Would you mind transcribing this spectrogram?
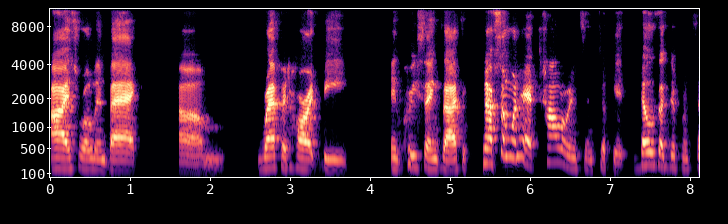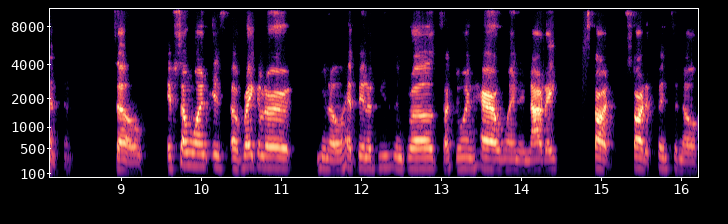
eyes rolling back, um, rapid heartbeat, increased anxiety. Now, if someone had tolerance and took it, those are different symptoms. So if someone is a regular, you know, have been abusing drugs or doing heroin and now they start started fentanyl,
